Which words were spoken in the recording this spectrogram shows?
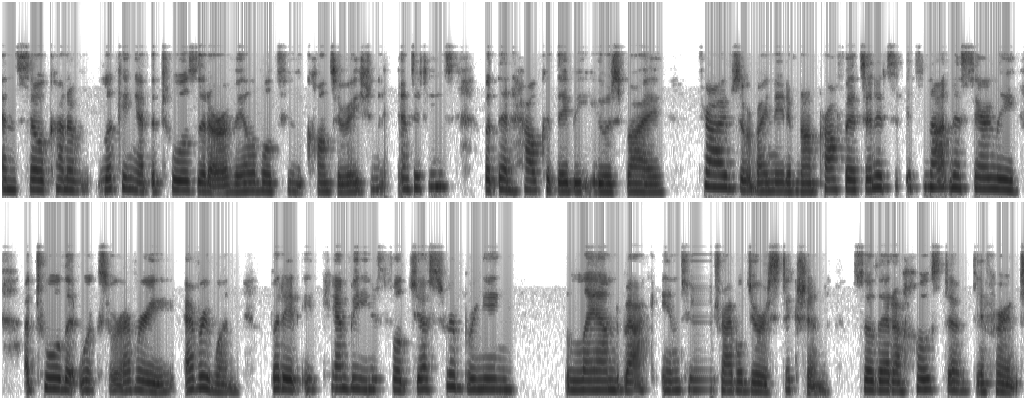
and so kind of looking at the tools that are available to conservation entities, but then how could they be used by tribes or by native nonprofits? And it's it's not necessarily a tool that works for every everyone, but it, it can be useful just for bringing land back into tribal jurisdiction so that a host of different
